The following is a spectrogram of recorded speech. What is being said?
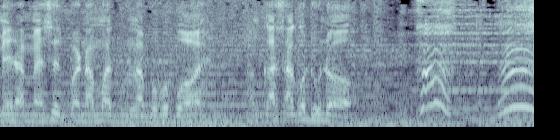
मेरा मैसेज पढ़ना मत भूलना बोबो बॉय अंकासा को ढूंढो। हाँ, हाँ,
